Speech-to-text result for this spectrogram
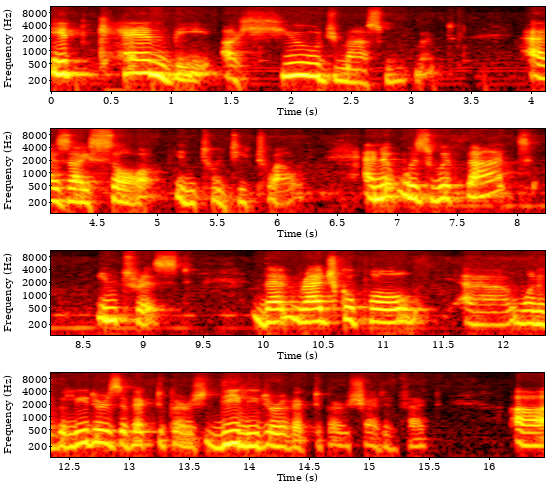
it can be a huge mass movement, as I saw in 2012. And it was with that interest that Rajgopal, uh, one of the leaders of Ekta the leader of Ekta in fact, uh,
